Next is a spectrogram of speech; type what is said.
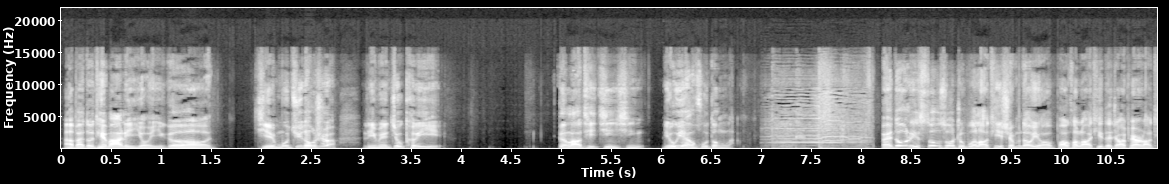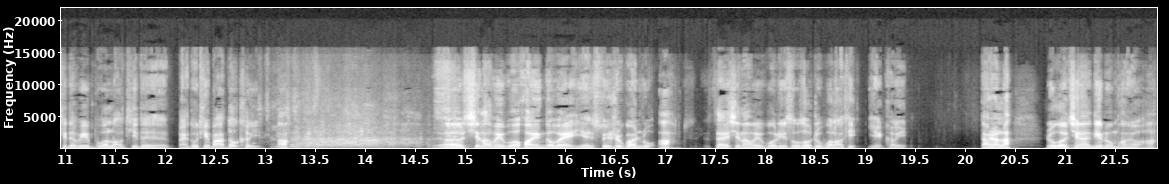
啊，百度贴吧里有一个节目剧透社，里面就可以跟老 T 进行留言互动了。百度里搜索主播老 T，什么都有，包括老 T 的照片、老 T 的微博、老 T 的百度贴吧都可以啊。呃，新浪微博欢迎各位也随时关注啊。在新浪微博里搜索主播老 T 也可以。当然了，如果亲爱的听众朋友啊，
